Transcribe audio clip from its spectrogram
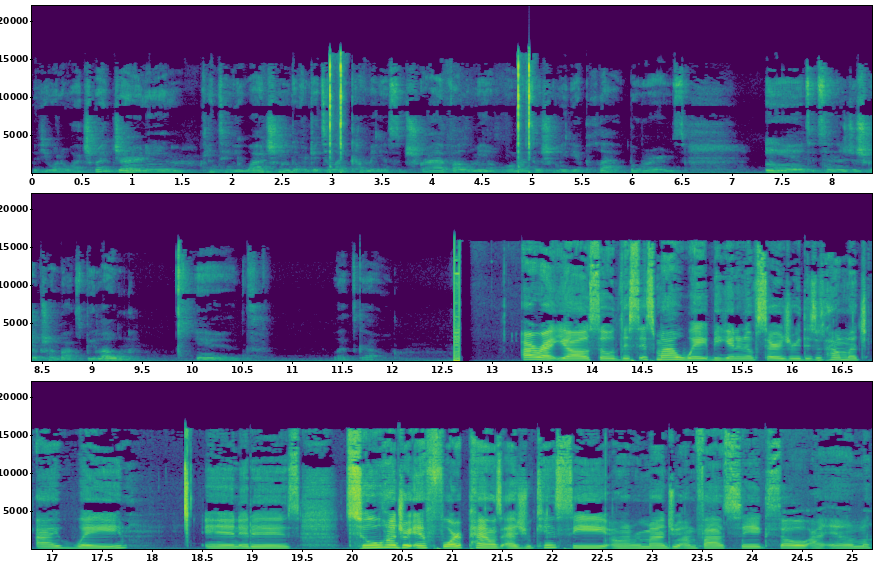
if you want to watch my journey, continue watching. Don't forget to like, comment, and subscribe. Follow me on all my social media platforms. And it's in the description box below. And let's go. All right, y'all. So this is my weight beginning of surgery. This is how much I weigh. And it is 204 pounds, as you can see. Um, remind you, I'm five six, so I am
